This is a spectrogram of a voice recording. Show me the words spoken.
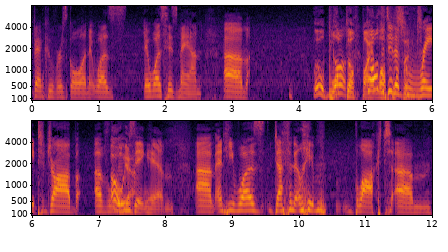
Vancouver's goal, and it was it was his man. Um, little blocked Gauld- off by Gauld did a great job of Oh, yeah. losing him, um, and he was definitely blocked. Um,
